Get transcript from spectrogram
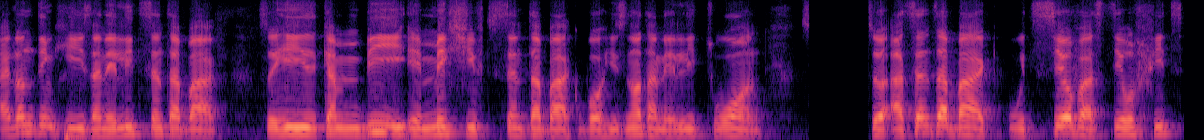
I don't think he's an elite centre back. So he can be a makeshift centre back, but he's not an elite one. So at centre back, with Silva still fit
